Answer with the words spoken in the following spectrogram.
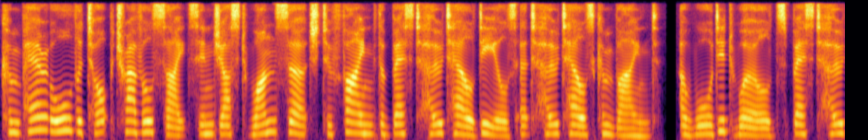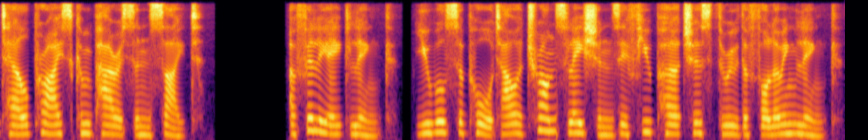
Compare all the top travel sites in just one search to find the best hotel deals at Hotels Combined, awarded world's best hotel price comparison site. Affiliate link. You will support our translations if you purchase through the following link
